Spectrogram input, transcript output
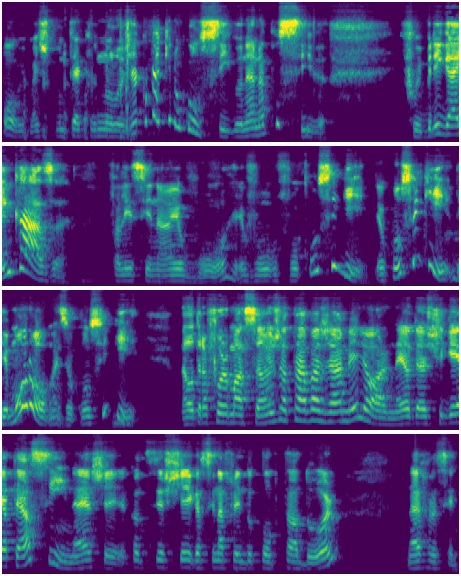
Pô, mas com tecnologia, como é que não consigo, né? Não é possível. Fui brigar em casa. Falei assim, não, eu vou, eu vou, vou conseguir. Eu consegui, demorou, mas eu consegui. Na outra formação eu já estava já melhor, né? Eu cheguei até assim, né? Quando você chega assim na frente do computador, né? Falei assim,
